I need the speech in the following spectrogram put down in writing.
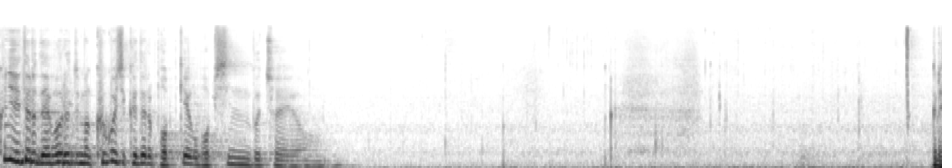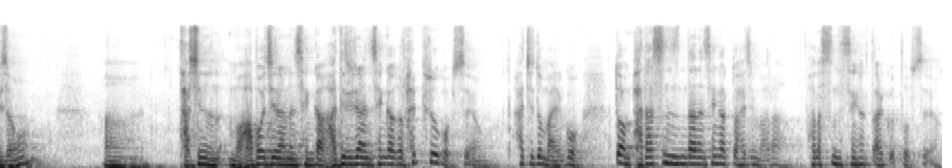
그냥 이대로 내버려두면 그것이 그대로 법계고 법신부처예요. 그래서 어, 다시는 뭐 아버지라는 생각, 아들이라는 생각을 할 필요가 없어요. 하지도 말고 또한 받아 쓴다는 생각도 하지 마라. 받아 쓰는 생각도 할 것도 없어요.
